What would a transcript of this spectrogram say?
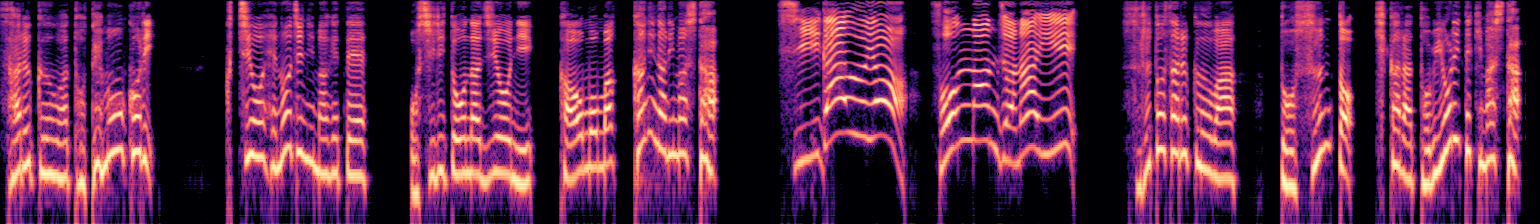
猿くんはとても怒り、口をへの字に曲げて、お尻と同じように顔も真っ赤になりました。違うよそんなんじゃないすると猿くんは、ドスンと木から飛び降りてきました。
